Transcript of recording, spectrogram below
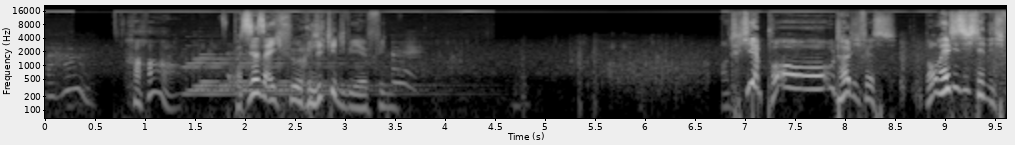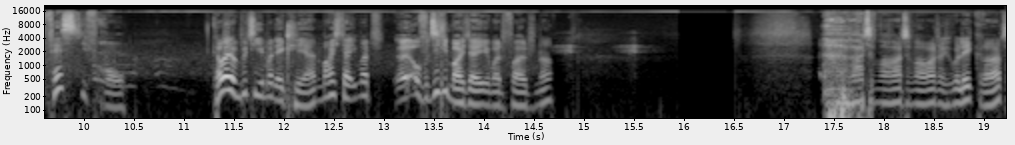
Aha. Haha. Was sind das eigentlich für Relikte, die wir hier finden? Und hier, po, und halt dich fest. Warum hält die sich denn nicht fest, die Frau? Kann mir bitte jemand erklären? Mache ich da irgendwas... Äh, offensichtlich mache ich da irgendwas falsch, ne? Äh, warte mal, warte mal, warte Ich überlege gerade.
